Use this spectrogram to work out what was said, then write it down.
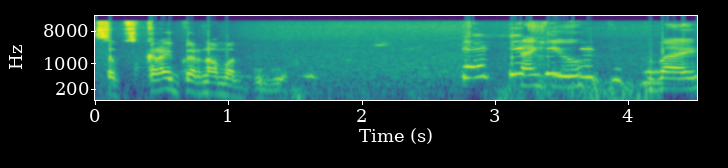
सब्सक्राइब करना मत भूलिए। थैंक यू बाय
